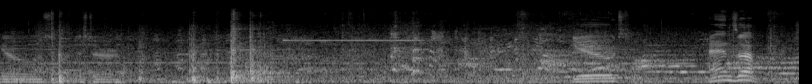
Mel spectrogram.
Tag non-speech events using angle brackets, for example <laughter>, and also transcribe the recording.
goes, Mr. Cute. <laughs> Hands up.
